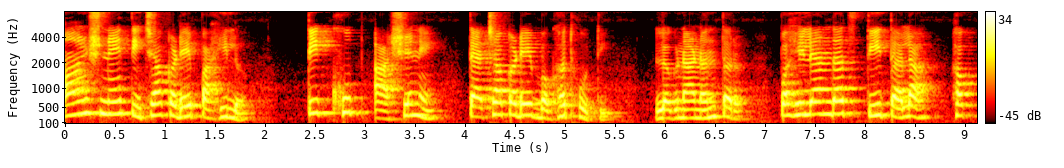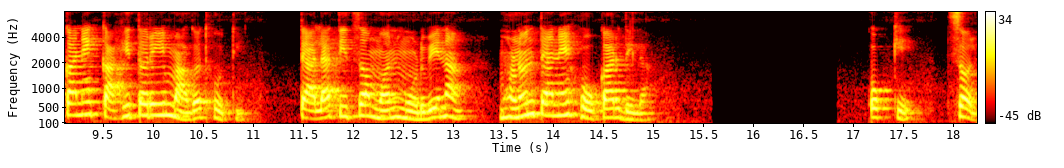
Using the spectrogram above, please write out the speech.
अंशने तिच्याकडे पाहिलं. ती खूप आशेने त्याच्याकडे बघत होती. लग्नानंतर पहिल्यांदाच ती त्याला हक्काने काहीतरी मागत होती. त्याला तिचं मन मोडवेना म्हणून त्याने होकार दिला. ओके चल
